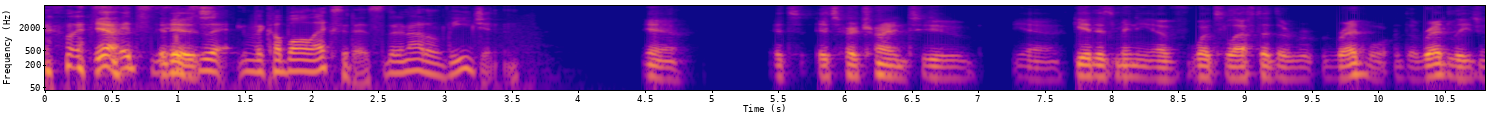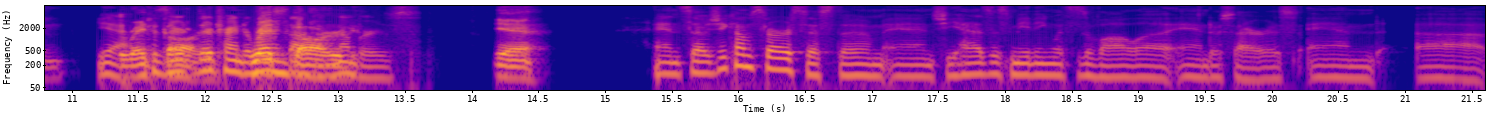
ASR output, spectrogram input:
it's, Yeah, it's, it it's is. the, the cabal exodus. They're not a legion. Yeah. It's it's her trying to yeah get as many of what's left of the red War- the red legion. Yeah, because they're they're trying to Red Guard. numbers. Yeah. And so she comes to our system and she has this meeting with Zavala and Osiris. And uh,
